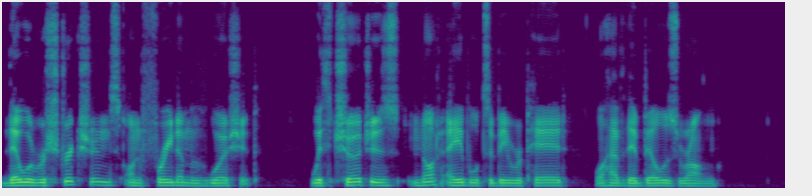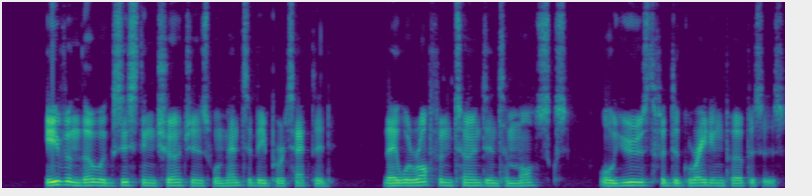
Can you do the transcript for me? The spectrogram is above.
There were restrictions on freedom of worship, with churches not able to be repaired or have their bells rung. Even though existing churches were meant to be protected, they were often turned into mosques or used for degrading purposes.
